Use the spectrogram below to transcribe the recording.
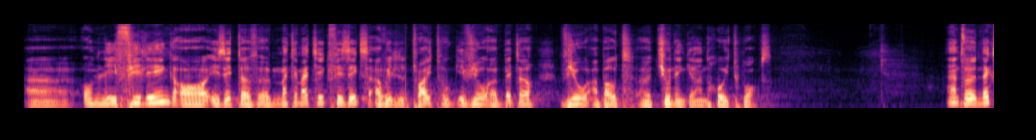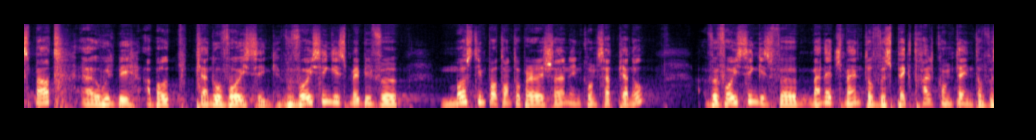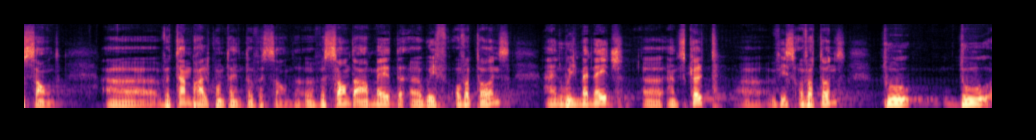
uh only feeling or is it mathematics, physics? I will try to give you a better view about uh, tuning and how it works. And the next part uh, will be about piano voicing. The voicing is maybe the most important operation in concert piano. The voicing is the management of the spectral content of the sound, uh, the timbral content of the sound. Uh, the sound are made uh, with overtones, and we manage uh, and sculpt uh, these overtones to do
